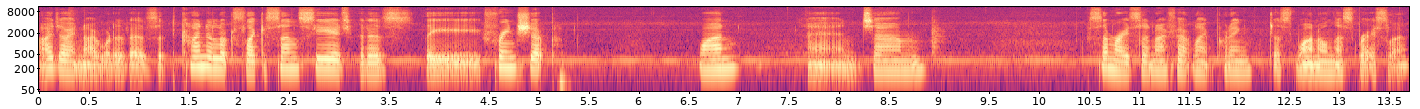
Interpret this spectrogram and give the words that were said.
I don't know what it is. It kind of looks like a sunset. It is the friendship one and um, for some reason I felt like putting just one on this bracelet.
